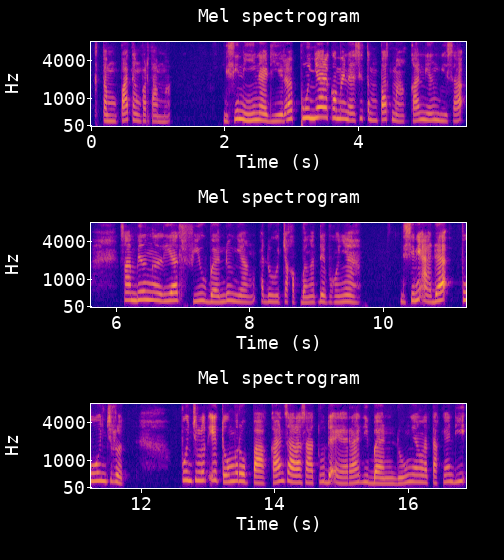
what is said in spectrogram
ke tempat yang pertama. Di sini Nadira punya rekomendasi tempat makan yang bisa sambil ngeliat view Bandung yang aduh cakep banget deh pokoknya. Di sini ada Punclut. Puncelut itu merupakan salah satu daerah di Bandung yang letaknya di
